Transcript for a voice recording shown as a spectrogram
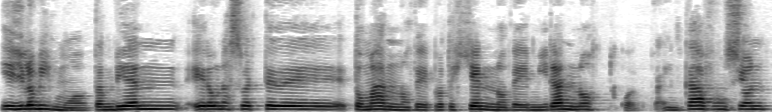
Y lo mismo, también era una suerte de tomarnos, de protegernos, de mirarnos en cada función.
